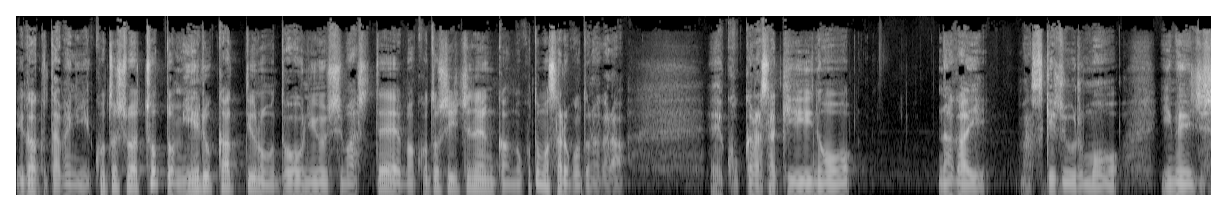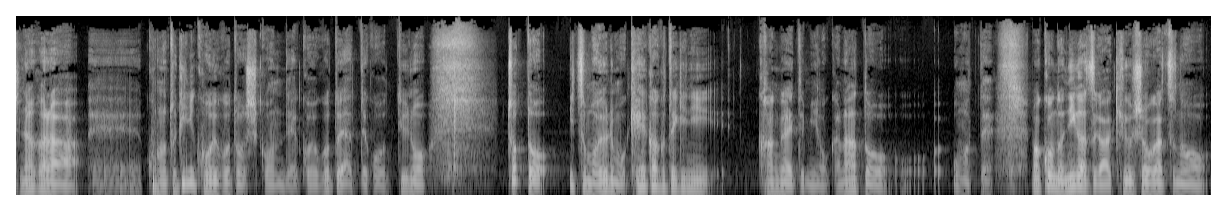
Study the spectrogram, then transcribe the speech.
描くために今年はちょっと見える化っていうのを導入しまして、まあ、今年1年間のこともさることながら、え、ここから先の長い、まあ、スケジュールもイメージしながら、えー、この時にこういうことを仕込んでこういうことをやっていこうっていうのをちょっといつもよりも計画的に考えてみようかなと思って、まあ、今度2月が旧正月の、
